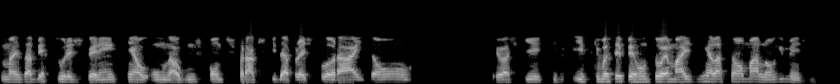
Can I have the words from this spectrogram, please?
umas aberturas diferentes, tem alguns pontos fracos que dá para explorar, então eu acho que, isso que você perguntou é mais em relação ao Malong mesmo.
